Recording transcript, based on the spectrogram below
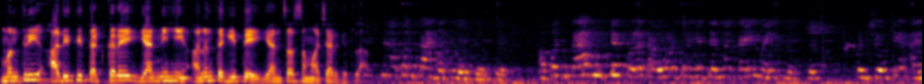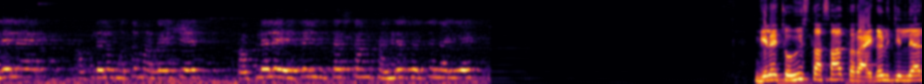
मंत्री आदिती तटकरे यांनीही अनंत गीते यांचा समाचार घेतला. आपण काय का परत आवडतो हे त्यांना काही माहीत नसतं. पण शेवटी आलेलं आहे आपल्याला मतं मागायची आहेत आपल्याला एकही विकास काम सांगण्यासारखं नाहीये. गेल्या चोवीस तासात रायगड जिल्ह्यात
